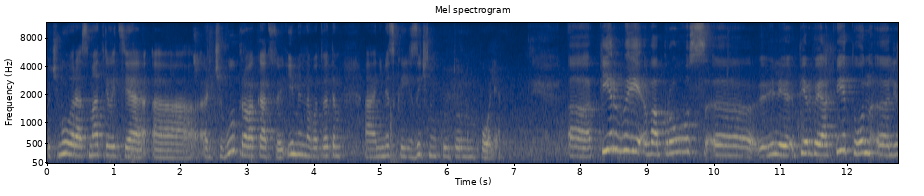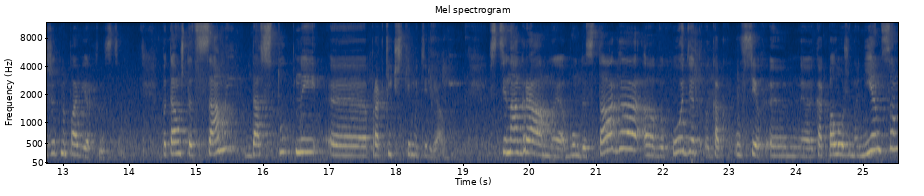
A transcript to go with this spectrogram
почему вы рассматриваете э, речевую провокацию именно вот в этом э, немецкоязычном культурном поле? А, Первый вопрос э, или первый ответ, он э, лежит на поверхности, потому что это самый доступный э, практический материал. Стенограммы Бундестага э, выходят, как у всех, э, как положено немцам,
